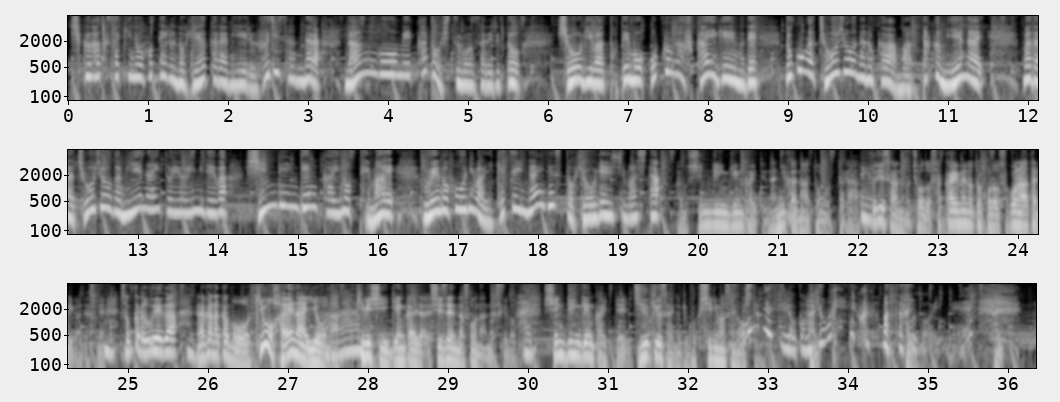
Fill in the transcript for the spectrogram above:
宿泊先のホテルの部屋から見える富士山なら何合目かと質問されると将棋はとても奥が深いゲームでどこが頂上なのかは全く見えない。まだ頂上が見えないという意味では森林限界の手前。上の方には行けていないですと表現しました。あの森林限界って何かなと思ったら、ええ。富士山のちょうど境目のところそこの辺りがですね、そこから上がなかなかもう木も生えないようはない。厳しい限界だ自然だそうなんですけど、はい。森林限界って19歳の時僕知りませんでした。ですよ。このはい。表現力がまたすごいね、はい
